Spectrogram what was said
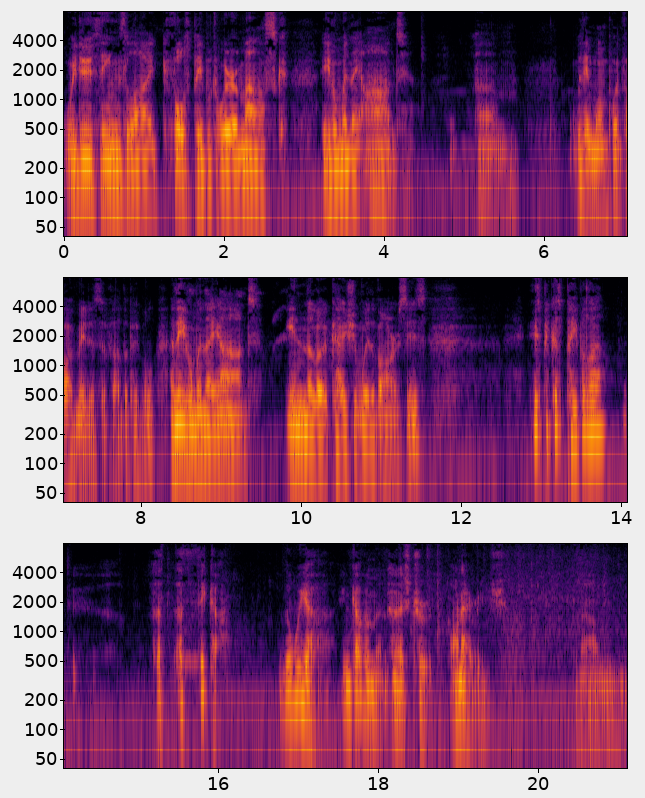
we do things like force people to wear a mask even when they aren't um, within 1.5 metres of other people, and even when they aren't in the location where the virus is, is because people are are, are thicker than we are in government, and it's true on average. Um,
